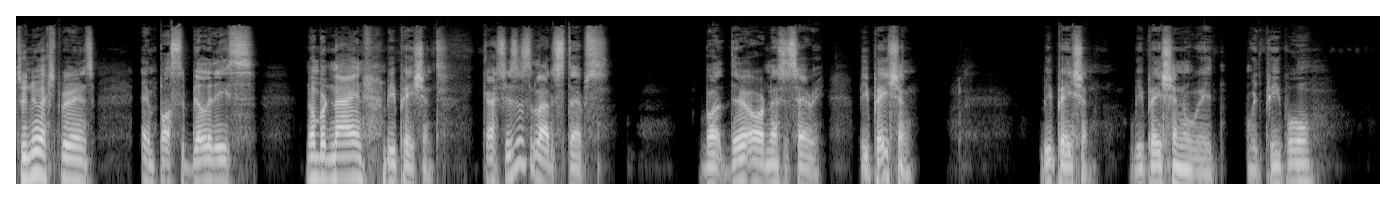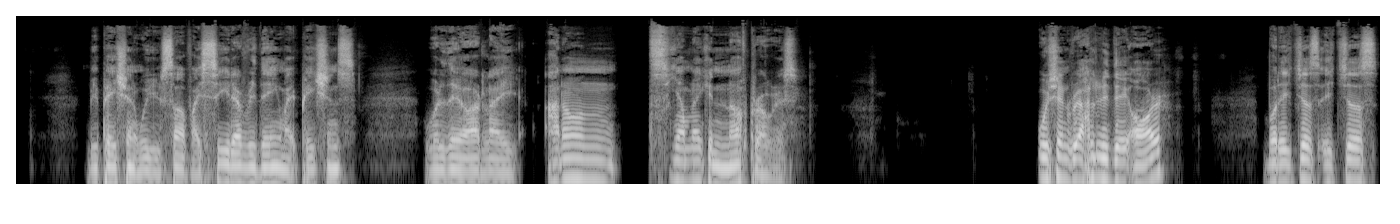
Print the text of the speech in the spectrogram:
to new experience and possibilities. Number nine, be patient. Guys, this is a lot of steps, but they are necessary. Be patient. Be patient. Be patient with, with people. Be patient with yourself. I see it every day in my patients where they are like, I don't see I'm making enough progress. Which in reality they are. But it just it just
